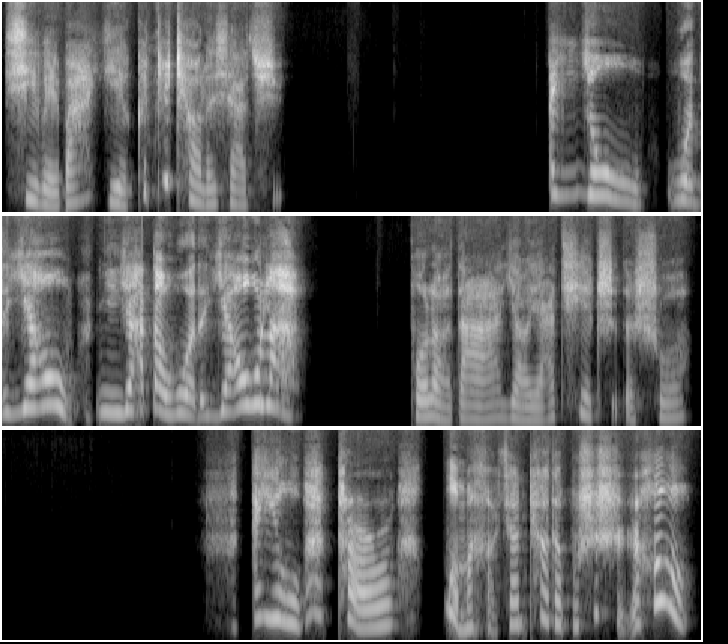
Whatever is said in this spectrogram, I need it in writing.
细尾巴也跟着跳了下去。哎呦，我的腰！你压到我的腰了！普老大咬牙切齿地说。哎呦，头儿，我们好像跳的不是时候。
